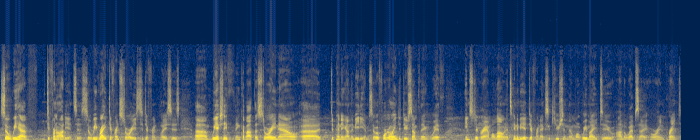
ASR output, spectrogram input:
so we have different audiences. So we write different stories to different places. Um, we actually think about the story now uh, depending on the medium. So if we're going to do something with Instagram alone, it's going to be a different execution than what we might do on the website or in print.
